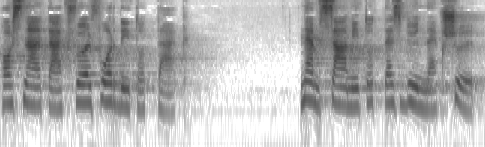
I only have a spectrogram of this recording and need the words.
használták föl, fordították. Nem számított ez bűnnek, sőt,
